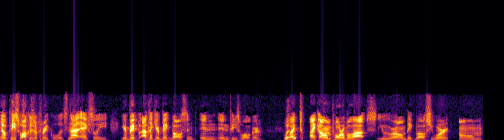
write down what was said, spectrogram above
No, Peace Walker's a prequel. It's not actually your big. I think you're Big Boss in in in Peace Walker. What? Like like um Portable Ops, you were on Big Boss. You weren't um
